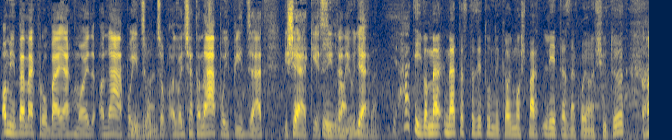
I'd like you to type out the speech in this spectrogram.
amiben megpróbálják majd a nápoi Így van. cuccok, vagyis hát a nápoi pizzát is elkészíteni, ugye? Így van. Hát így van, mert, mert azt azért tudni kell, hogy most már léteznek olyan sütők, Aha.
